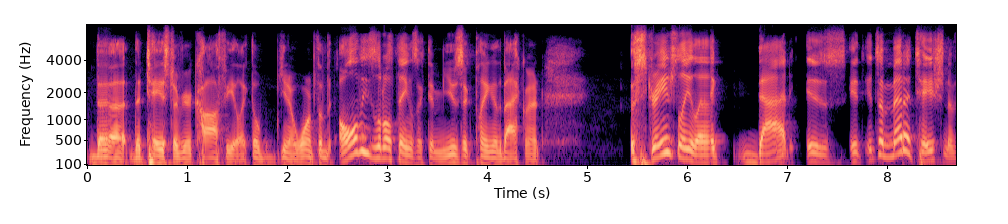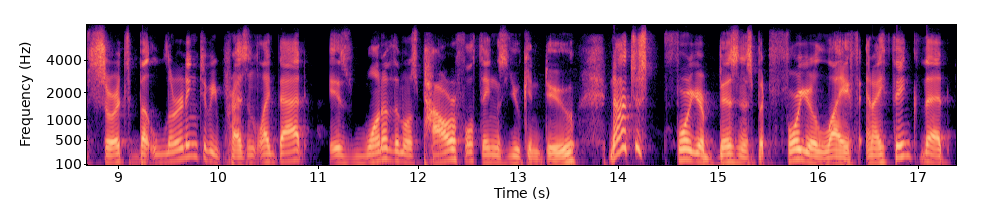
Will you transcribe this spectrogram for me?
the the taste of your coffee, like the, you know, warmth of all these little things, like the music playing in the background, strangely like that is it, it's a meditation of sorts but learning to be present like that is one of the most powerful things you can do, not just for your business, but for your life. And I think that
